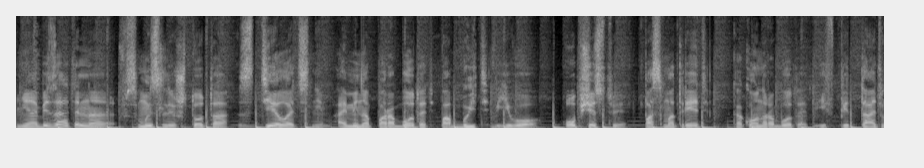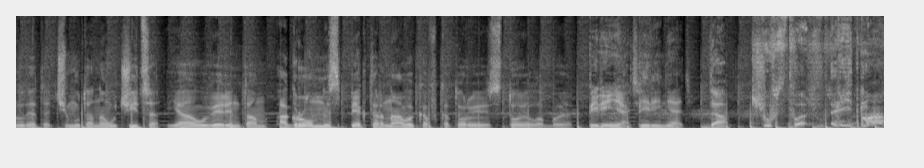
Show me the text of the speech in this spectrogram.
не обязательно в смысле что-то сделать с ним, а именно поработать, побыть в его обществе, посмотреть, как он работает, и впитать вот это, чему-то научиться. Я уверен, там огромный спектр навыков, которые стоило бы перенять. Перенять. Да. Чувство ритма.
